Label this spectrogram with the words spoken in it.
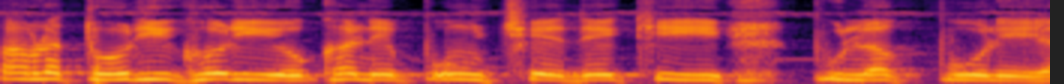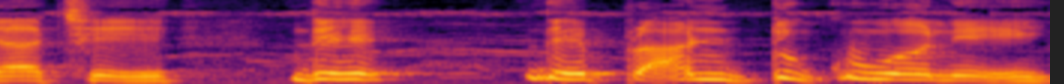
আমরা তড়িঘড়ি ওখানে পৌঁছে দেখি পুলক পড়ে আছে। দে দে প্রাণটুকুও নেই।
